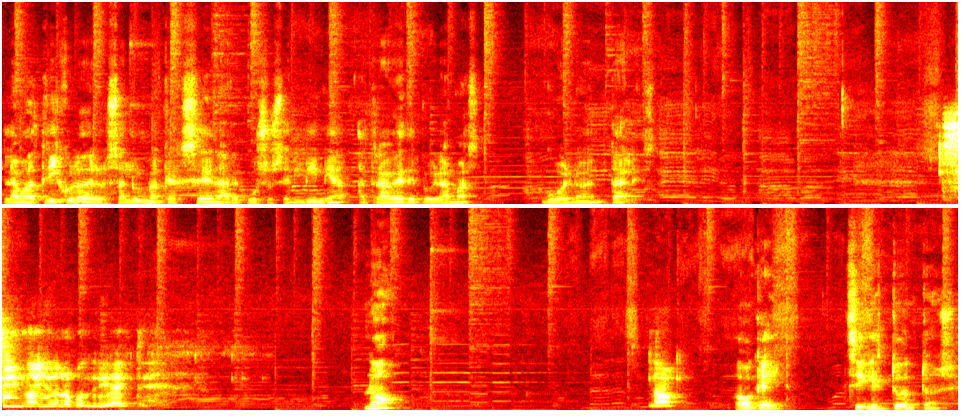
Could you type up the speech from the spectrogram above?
la matrícula de los alumnos que acceden a recursos en línea a través de programas gubernamentales. Sí, no, yo no lo pondría este. ¿No? No. Ok, sigues tú entonces.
